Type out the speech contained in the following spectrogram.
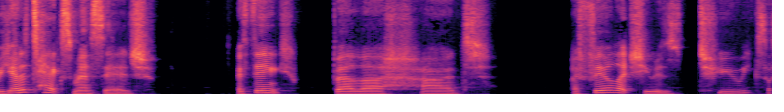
We get a text message. I think Bella had I feel like she was 2 weeks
